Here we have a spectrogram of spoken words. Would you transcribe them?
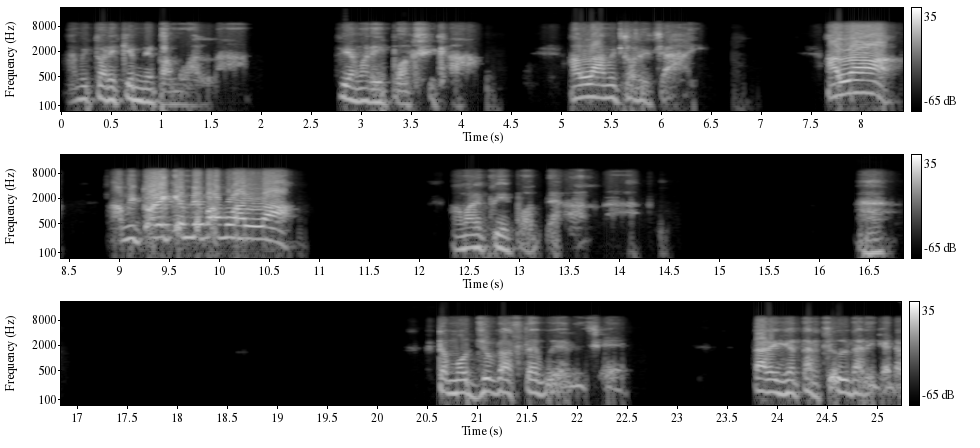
আমি তরে কেমনে পামো আল্লাহ? তুই আমার এই পথ শিখা। আল্লাহ, আমি তরে চাই। আল্লাহ, আমি তরে কেমনে পাবো আল্লাহ? আমার তুই পথ দেখা আল্লাহ হ্যাঁ একটা মজ্জুব রাস্তায় বয়ে দিচ্ছে তার তার চুল দাড়ি কেটে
